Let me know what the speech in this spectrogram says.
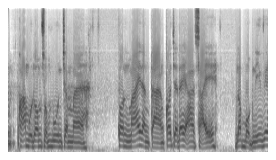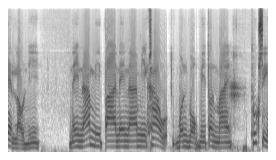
ำความอุดมสมบูรณ์จะมา ต้นไม้ต่างๆ ก็จะได้อาศัยระบบนิเวศเหล่านี้ ในน้ำมีปลาในนามีข้าวบนบกมีต้นไม้ ทุกสิ่ง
